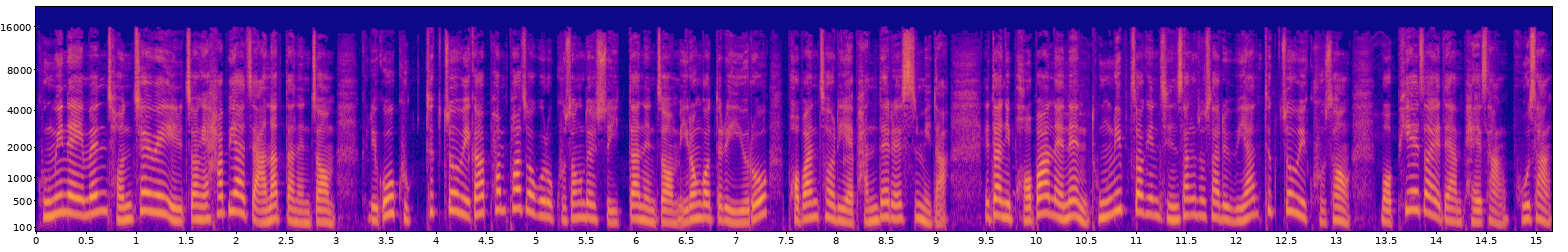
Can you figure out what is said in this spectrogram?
국민의힘은 전체 회의 일정에 합의하지 않았다는 점, 그리고 국 특조위가 편파적으로 구성될 수 있다는 점 이런 것들을 이유로 법안 처리에 반대를 했습니다. 일단 이 법안에는 독립적인 진상 조사를 위한 특조위 구성, 뭐 피해자에 대한 배상, 보상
